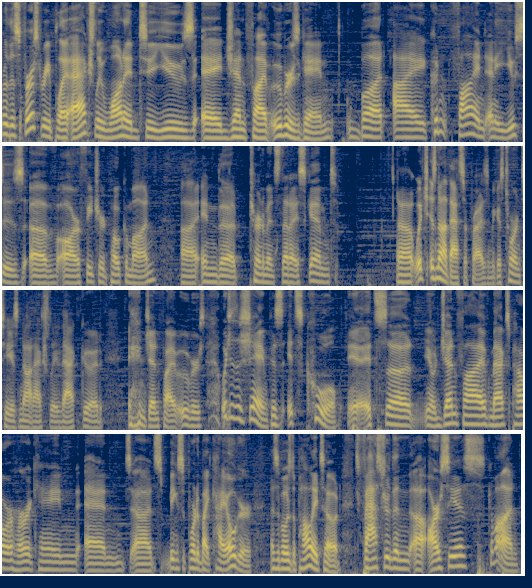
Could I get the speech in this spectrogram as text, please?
For this first replay, I actually wanted to use a Gen 5 Ubers game, but I couldn't find any uses of our featured Pokemon uh, in the tournaments that I skimmed, uh, which is not that surprising because Torn T is not actually that good in Gen 5 Ubers, which is a shame because it's cool. It's uh, you know Gen 5 max power Hurricane, and uh, it's being supported by Kyogre as opposed to Politoed. It's faster than uh, Arceus. Come on,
